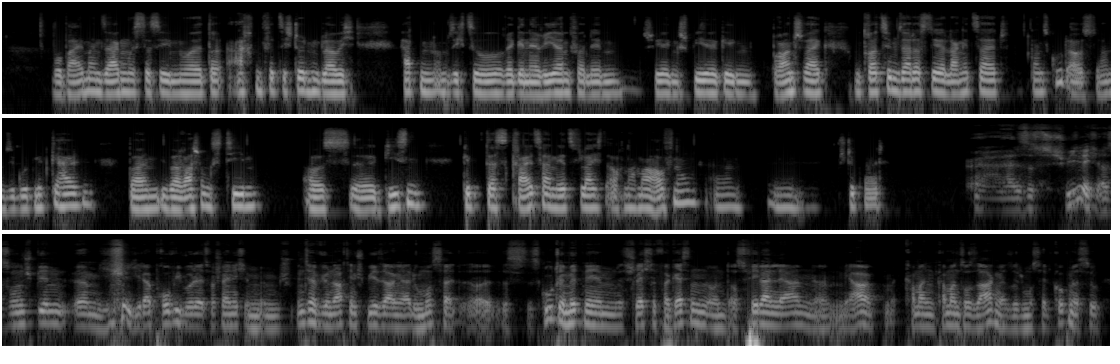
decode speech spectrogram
Wobei man sagen muss, dass sie nur 48 Stunden, glaube ich, hatten, um sich zu regenerieren von dem schwierigen Spiel gegen Braunschweig. Und trotzdem sah das ja lange Zeit ganz gut aus. Da haben sie gut mitgehalten beim Überraschungsteam aus äh, Gießen. Gibt das Kreuzheim jetzt vielleicht auch nochmal Hoffnung? Äh, ein Stück weit? Ja, das ist schwierig. Also so ein Spiel, ähm, jeder Profi würde jetzt wahrscheinlich im, im, Interview nach dem Spiel sagen, ja, du musst halt äh, das, das, Gute mitnehmen, das Schlechte vergessen und aus Fehlern lernen. Ähm, ja, kann man kann man so sagen. Also du musst halt gucken, dass du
